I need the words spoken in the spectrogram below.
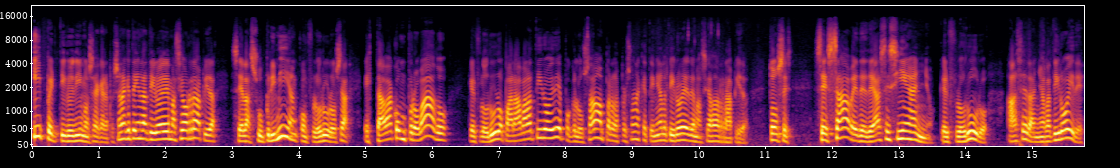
hipertiroidismo, o sea que las personas que tenían la tiroides demasiado rápida se la suprimían con fluoruro, o sea, estaba comprobado que el fluoruro paraba la tiroides porque lo usaban para las personas que tenían la tiroides demasiado rápida. Entonces, se sabe desde hace 100 años que el fluoruro hace daño a la tiroides.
